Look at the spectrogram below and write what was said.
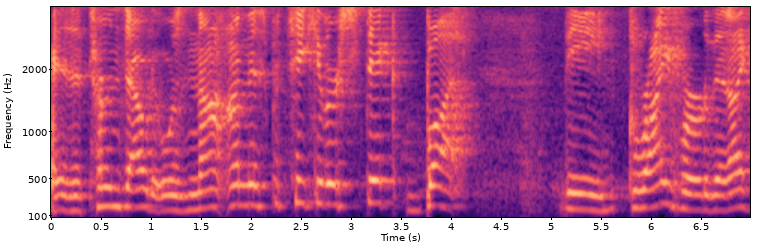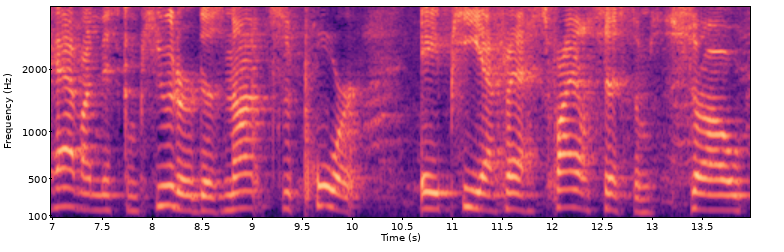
As it turns out, it was not on this particular stick, but the driver that I have on this computer does not support APFS file systems, so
